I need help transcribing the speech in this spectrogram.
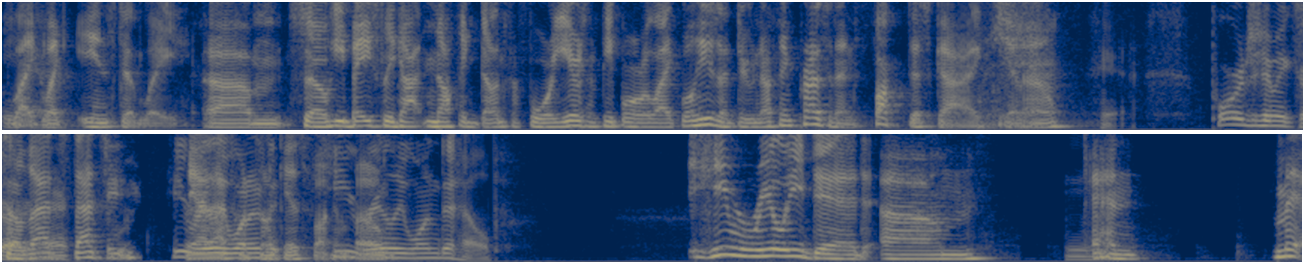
like Yeah. like instantly. Um, so he basically got nothing done for four years, and people were like, "Well, he's a do nothing president. Fuck this guy," you know. yeah. Poor Jimmy So that's- that's- he, he yeah, really that's wanted. To, his fucking he boat. really wanted to help. He really did. Um, Mhm. and man,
